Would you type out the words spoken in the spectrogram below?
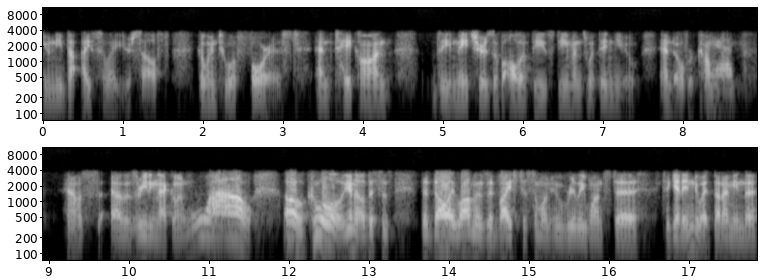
you need to isolate yourself, go into a forest and take on the natures of all of these demons within you and overcome Yeah. them. And I was I was reading that going, wow, oh cool, you know, this is the Dalai Lama's advice to someone who really wants to to get into it. But I mean the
